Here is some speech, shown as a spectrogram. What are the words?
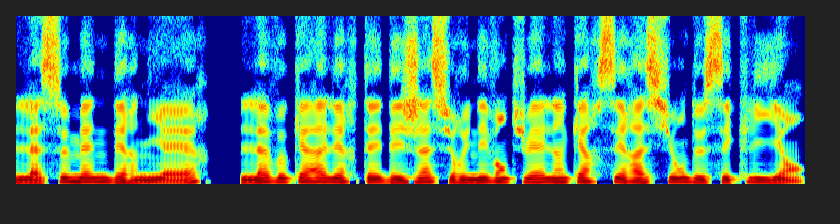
La semaine dernière, l'avocat alertait déjà sur une éventuelle incarcération de ses clients.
